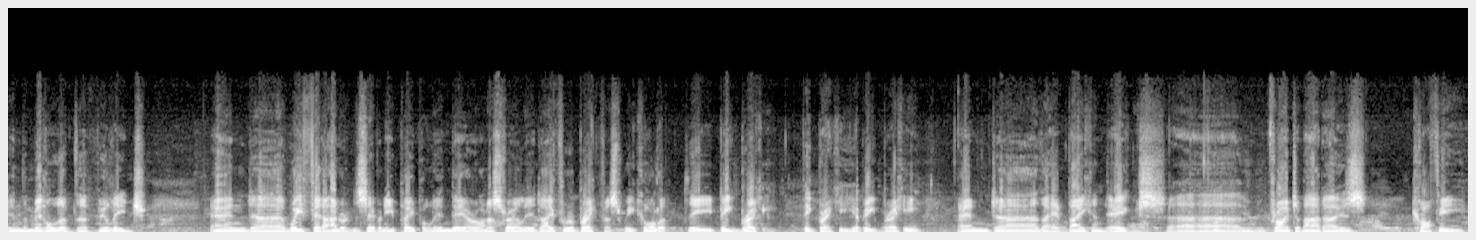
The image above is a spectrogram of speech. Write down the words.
in the middle of the village, and uh, we fed 170 people in there on Australia Day for a breakfast. We call it the Big Brekkie. Big breaky. Yep. Big Brekkie, and uh, they have bacon, eggs, um, fried tomatoes, coffee,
